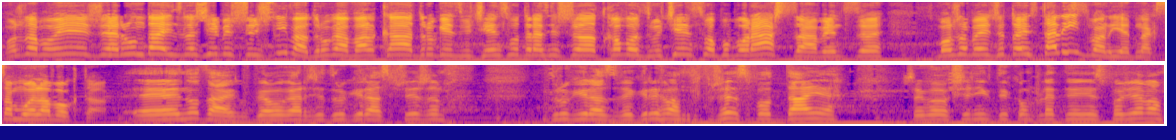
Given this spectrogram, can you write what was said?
Można powiedzieć, że runda jest dla Ciebie szczęśliwa. Druga walka, drugie zwycięstwo, teraz jeszcze dodatkowo zwycięstwo po porażce, więc e, można powiedzieć, że to jest talizman jednak Samuela Vogta. E, no tak, w Białogardzie drugi raz przyjeżdżam, drugi raz wygrywam przez poddanie, czego się nigdy kompletnie nie spodziewam.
